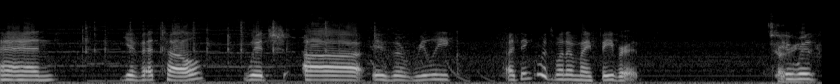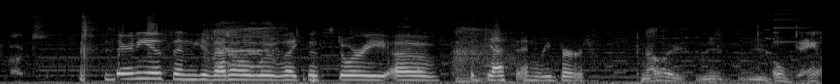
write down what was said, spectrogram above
and Yveltal, which uh is a really, I think was one of my favorites. Tell It me was- about- Xerneas and Yveltal were like the story of death and rebirth. Can I like re? re- Oh damn.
